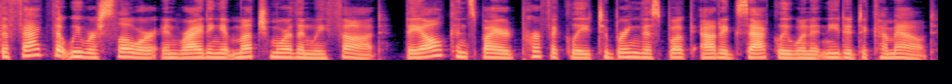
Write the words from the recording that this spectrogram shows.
The fact that we were slower in writing it much more than we thought, they all conspired perfectly to bring this book out exactly when it needed to come out,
